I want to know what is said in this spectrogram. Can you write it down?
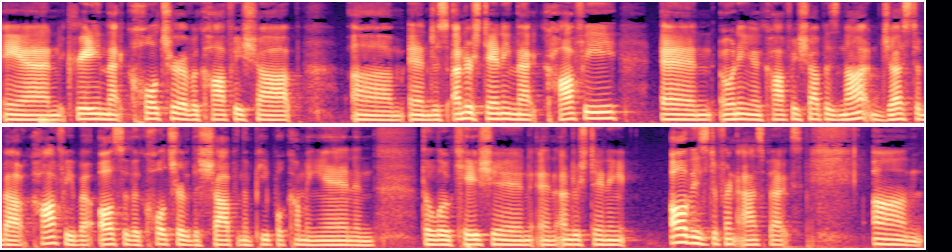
and creating that culture of a coffee shop um, and just understanding that coffee and owning a coffee shop is not just about coffee, but also the culture of the shop and the people coming in and the location and understanding all these different aspects. Um,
